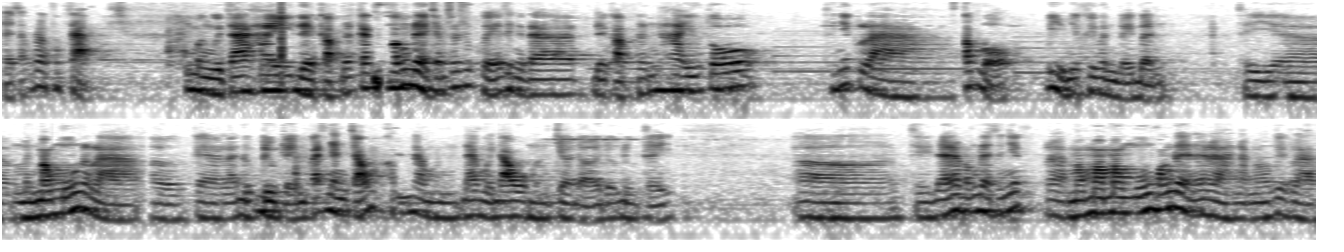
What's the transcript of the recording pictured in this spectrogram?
hệ thống rất phức tạp. Nhưng mà người ta hay đề cập đến các vấn đề chăm sóc sức khỏe thì người ta đề cập đến hai yếu tố. Thứ nhất là tốc độ ví dụ như khi mình bị bệnh thì uh, mình mong muốn rằng là uh, là được điều trị một cách nhanh chóng không nào mình đang bị đau mình chờ đợi được điều trị. Uh, thì đấy là vấn đề thứ nhất. Là mong mong mong muốn vấn đề đây là nằm ở việc là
